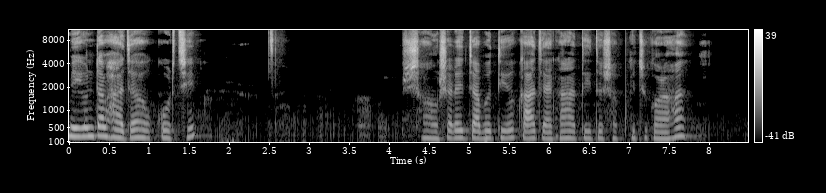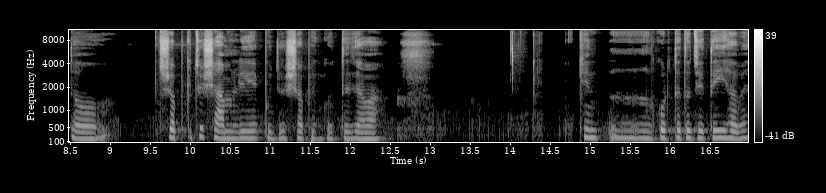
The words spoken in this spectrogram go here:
বেগুনটা ভাজা করছি। সংসারের যাবতীয় কাজ একা হাতেই তো সব কিছু করা হয়। তো সব কিছু সামলিয়ে পুজোর শপিং করতে যাওয়া। করতে তো যেতেই হবে।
